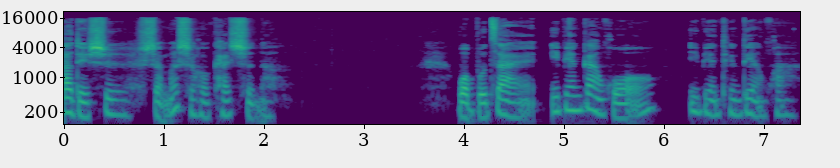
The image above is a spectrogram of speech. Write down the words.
到底是什么时候开始呢？我不再一边干活一边听电话，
